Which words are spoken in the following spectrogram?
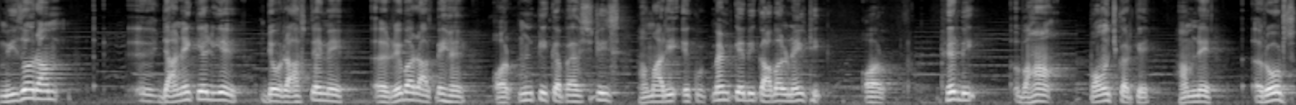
मिज़ोरम जाने के लिए जो रास्ते में रिवर आते हैं और उनकी कैपेसिटीज़ हमारी इक्विपमेंट के भी काबल नहीं थी और फिर भी वहाँ पहुँच करके हमने रोड्स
